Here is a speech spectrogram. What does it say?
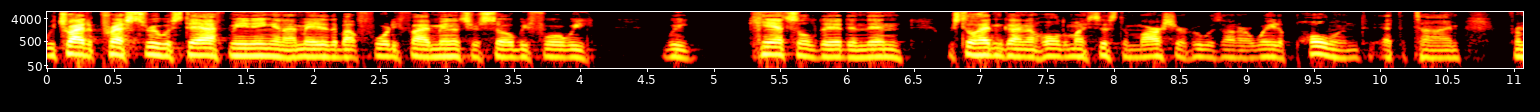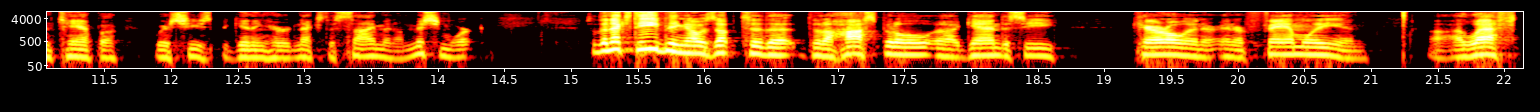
we tried to press through a staff meeting, and I made it about 45 minutes or so before we we canceled it, and then we still hadn't gotten a hold of my sister Marcia, who was on her way to Poland at the time from Tampa, where she's beginning her next assignment on mission work. So the next evening, I was up to the to the hospital uh, again to see Carol and her and her family, and uh, I left.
